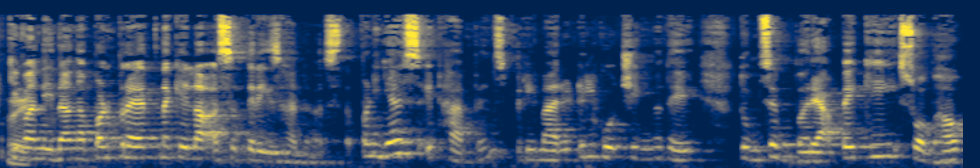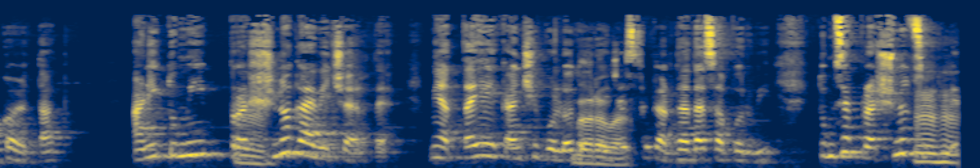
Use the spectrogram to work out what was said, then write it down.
किंवा निदान आपण प्रयत्न केला असं तरी झालं असतं. पण yes it happens pre marital कोचिंगमध्ये तुमचे बऱ्यापैकी स्वभाव कळतात आणि तुम्ही प्रश्न काय विचारताय? मी आताही एकांशी बोलत होते अर्धा तासापूर्वी तुमचे प्रश्न चुकले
